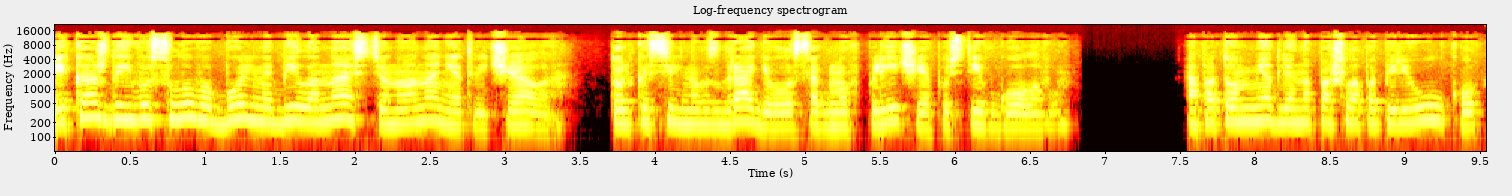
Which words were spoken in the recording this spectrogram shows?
И каждое его слово больно било Настю, но она не отвечала, только сильно вздрагивала, согнув плечи и опустив голову. А потом медленно пошла по переулку,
